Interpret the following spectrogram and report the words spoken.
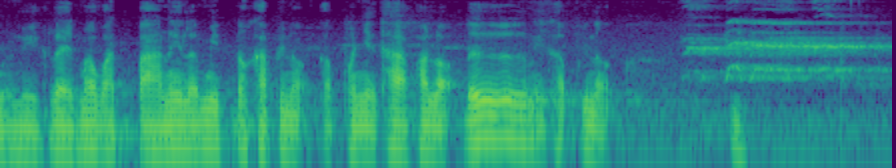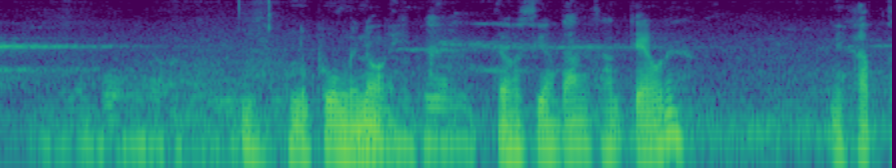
มื่อนี้ก็เลยมาวัดป่าในละมิดเนาะครับ พี่เนาะกับพญาท่าพระเลาะเด้อนี่ครับ พี่เนาะน้ำพุงหน่อยๆเดี๋ยวเสียงดังสันแจวเด้อนี่ครับไป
